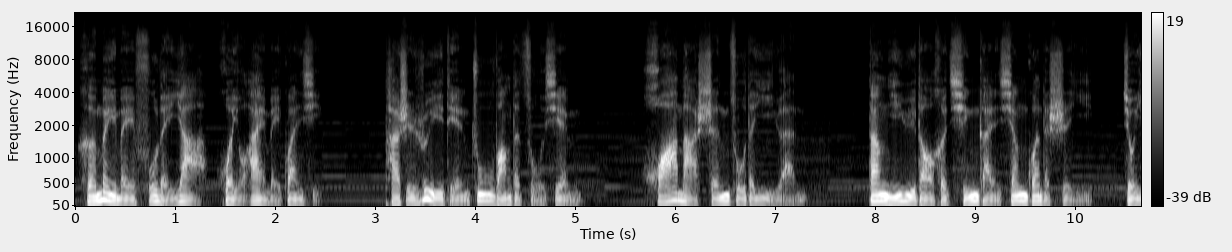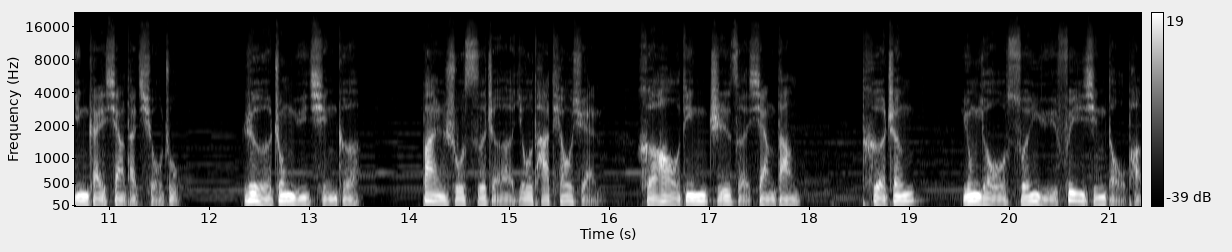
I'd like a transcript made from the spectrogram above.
和妹妹弗雷亚或有暧昧关系。他是瑞典诸王的祖先，华纳神族的一员。当你遇到和情感相关的事宜，就应该向他求助。热衷于情歌，半数死者由他挑选，和奥丁职责相当。特征。拥有隼羽飞行斗篷，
